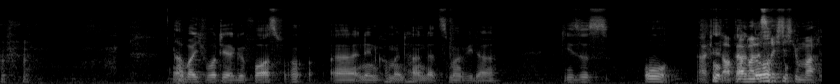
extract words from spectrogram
aber ich wurde ja geforst äh, in den Kommentaren letztes Mal wieder dieses Oh, ja ich glaube, wir haben alles richtig gemacht.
